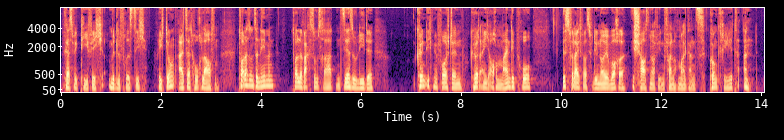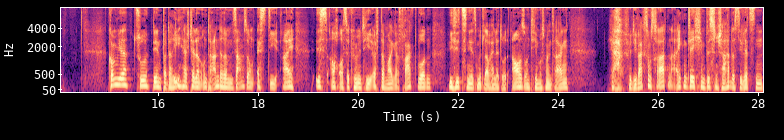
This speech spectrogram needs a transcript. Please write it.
perspektivisch mittelfristig Richtung Allzeit hochlaufen. Tolles Unternehmen, tolle Wachstumsraten, sehr solide. Könnte ich mir vorstellen, gehört eigentlich auch in mein Depot ist vielleicht was für die neue Woche. Ich schaue es mir auf jeden Fall nochmal ganz konkret an. Kommen wir zu den Batterieherstellern, unter anderem Samsung SDI ist auch aus der Community öfter mal gefragt worden, wie sieht's denn jetzt mittlerweile dort aus? Und hier muss man sagen, ja, für die Wachstumsraten eigentlich ein bisschen schade, dass die letzten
